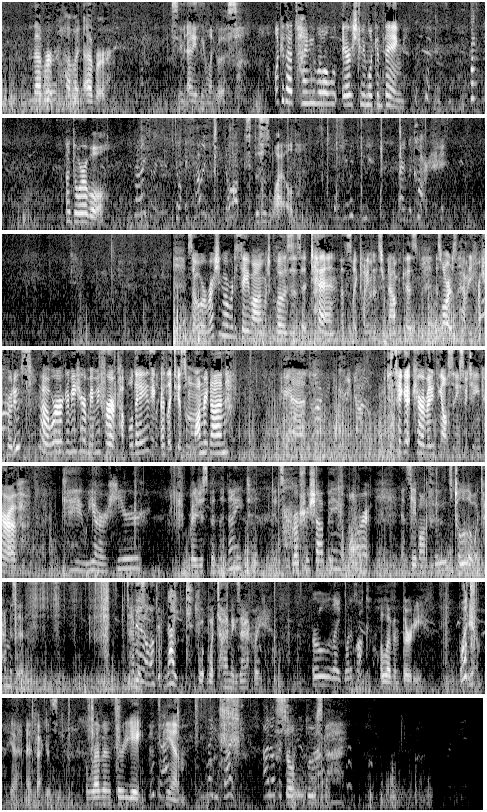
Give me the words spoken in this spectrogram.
Never have I ever seen anything like this. Look at that tiny little Airstream looking thing. Adorable. This is wild. It's given to me by the car. So we're rushing over to Save On, which closes at 10. That's like 20 minutes from now because this Walmart doesn't have any fresh produce. Uh, we're gonna be here maybe for a couple days. I'd like to get some laundry done and just take care of anything else that needs to be taken care of. Okay, we are here, ready to spend the night. We did some grocery shopping at Walmart and Save On Foods. Talula, what time is it? What time is? Middle of the night. What, what time exactly? Early, like 1 o'clock. 11:30 What? p.m. Yeah, in fact, it's 11:38 p.m. It's my bike. I don't know if it's Still blue sky.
